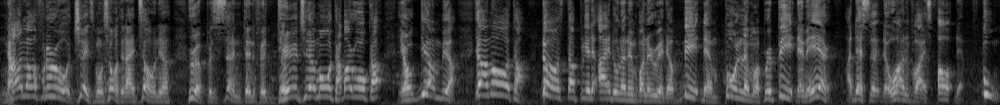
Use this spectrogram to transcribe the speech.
Now laugh for the road, Jakes Most Wanted I town here, representing for DJ Mutabaruka, Your Gambia, your Mota. Don't stop playing the idol of them on the radio. Beat them, pull them up, repeat them here. I just said the one voice out there. Boom.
